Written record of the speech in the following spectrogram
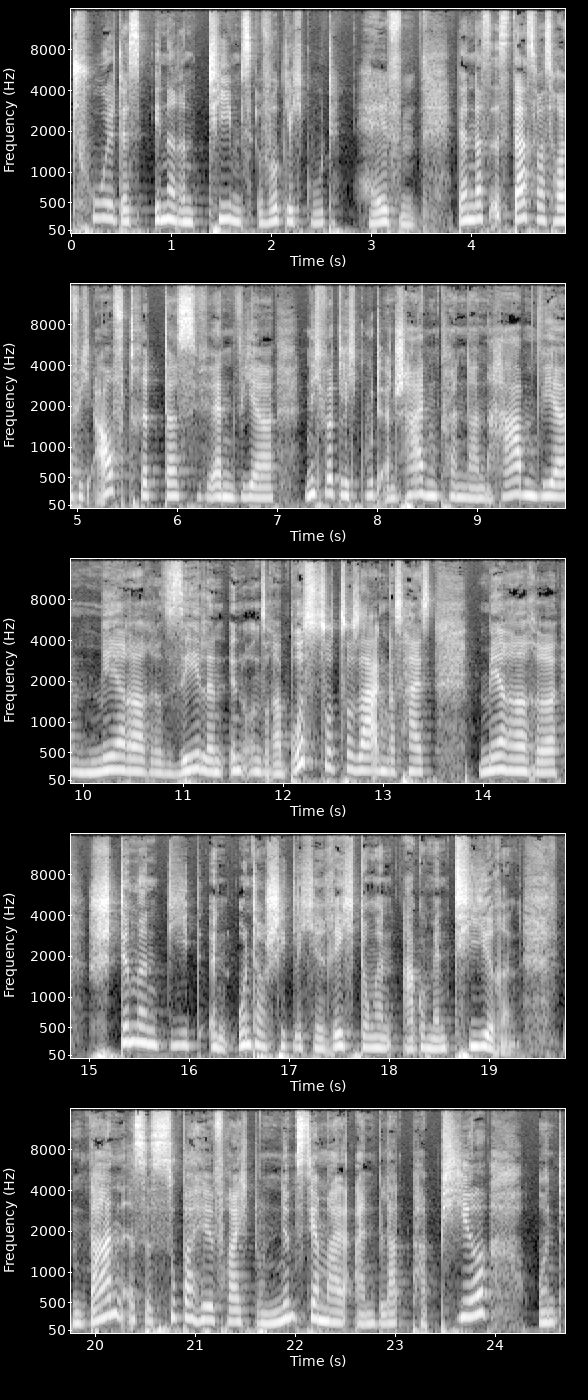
Tool des inneren Teams wirklich gut helfen. Denn das ist das, was häufig auftritt, dass wenn wir nicht wirklich gut entscheiden können, dann haben wir mehrere Seelen in unserer Brust sozusagen. Das heißt, mehrere Stimmen, die in unterschiedliche Richtungen argumentieren. Und dann ist es super hilfreich, du nimmst dir mal ein Blatt Papier und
